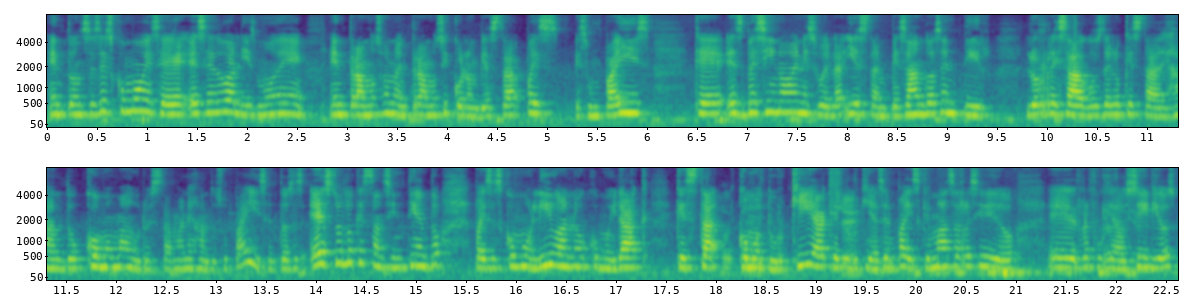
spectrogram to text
Entonces es como ese, ese dualismo de entramos o no entramos y Colombia está pues es un país que es vecino a Venezuela y está empezando a sentir los rezagos de lo que está dejando, cómo Maduro está manejando su país. Entonces, esto es lo que están sintiendo países como Líbano, como Irak, que está, okay. como Turquía, que sí. Turquía es el país que más ha recibido eh, refugiados sirios.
